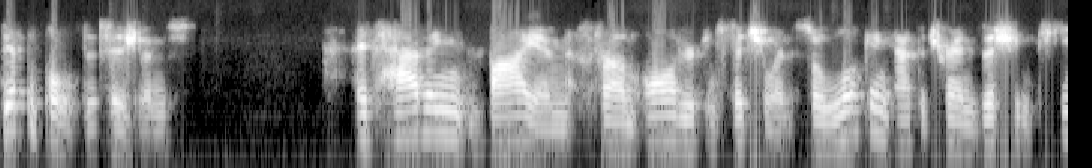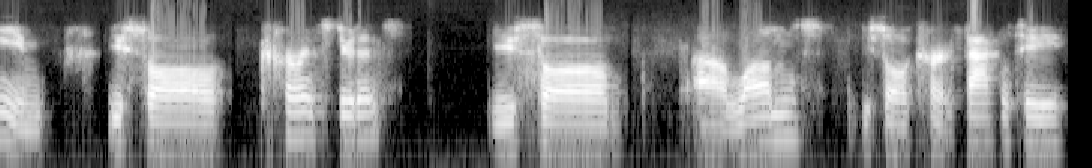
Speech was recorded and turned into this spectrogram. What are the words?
difficult decisions, it's having buy in from all of your constituents. So, looking at the transition team, you saw current students, you saw uh, alums, you saw current faculty,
